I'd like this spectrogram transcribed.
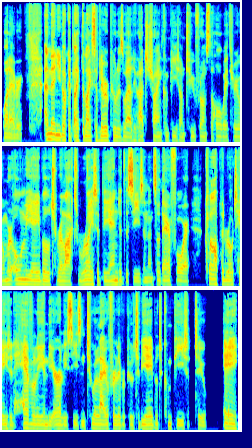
whatever. And then you look at like the likes of Liverpool as well, who had to try and compete on two fronts the whole way through, and were only able to relax right at the end of the season. And so therefore, Klopp had rotated heavily in the early season to allow for Liverpool to be able to compete to a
